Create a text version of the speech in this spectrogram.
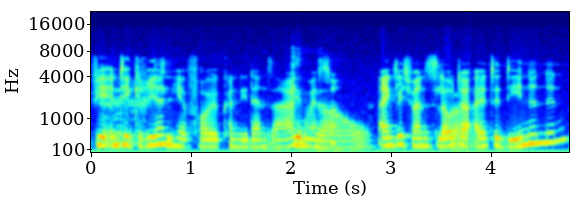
wir integrieren hier voll, können die dann sagen, genau. weißt du? Genau. Eigentlich waren es lauter ja. alte Däninnen,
